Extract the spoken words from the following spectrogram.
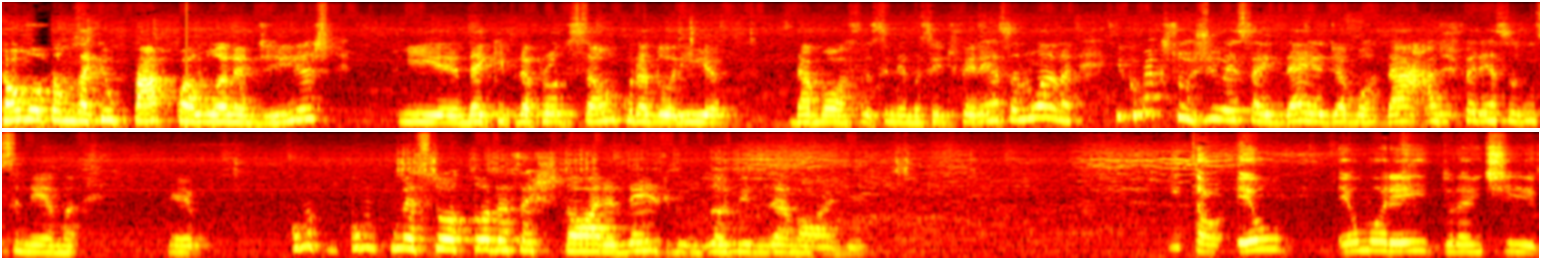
Então, voltamos aqui o papo com a Luana Dias, que, da equipe da produção, curadoria da Mostra Cinema Sem Diferença. Luana, e como é que surgiu essa ideia de abordar as diferenças no cinema? É, como, como começou toda essa história desde 2019? Então, eu, eu morei durante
